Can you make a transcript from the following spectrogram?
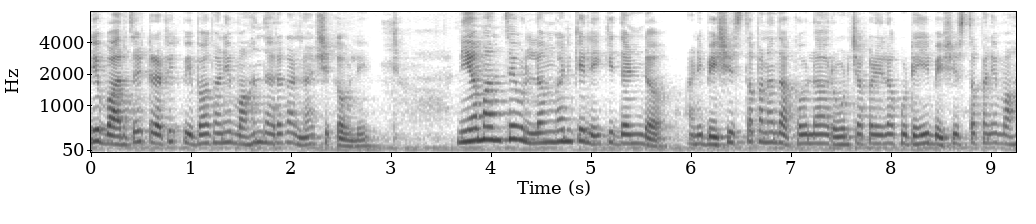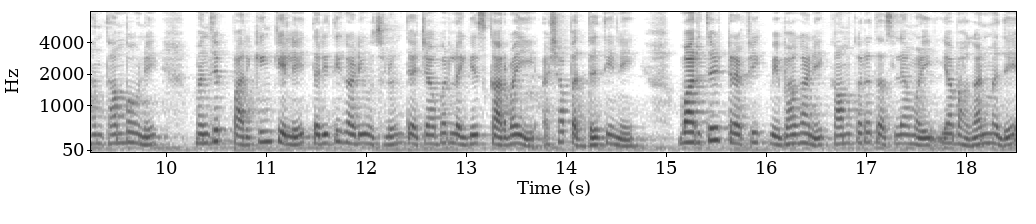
हे वारजे ट्रॅफिक विभागाने वाहनधारकांना शिकवले. नियमांचे उल्लंघन केले की दंड आणि बेशिस्तपणा दाखवला. रोडच्या कडेला कुठेही बेशिस्तपणे वाहन थांबवणे म्हणजे पार्किंग केले तरी ती गाडी उचलून त्याच्यावर लगेच कारवाई अशा पद्धतीने वारजे ट्रॅफिक विभागाने काम करत असल्यामुळे या भागांमध्ये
